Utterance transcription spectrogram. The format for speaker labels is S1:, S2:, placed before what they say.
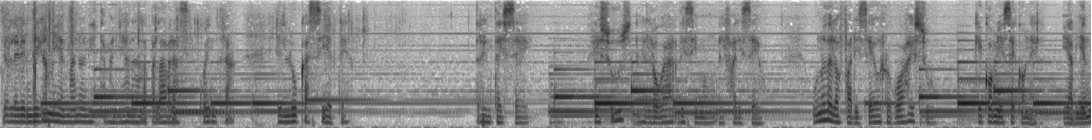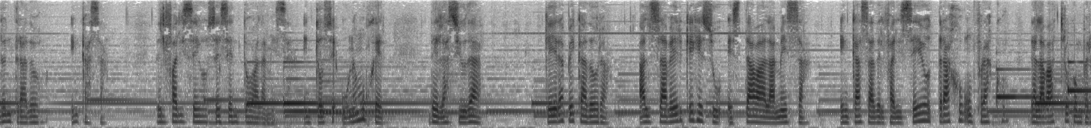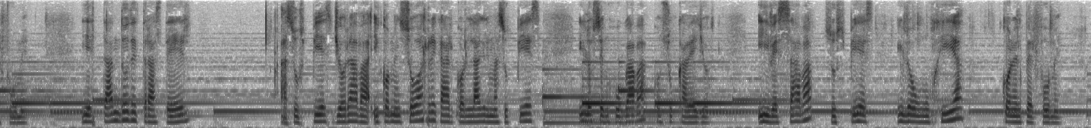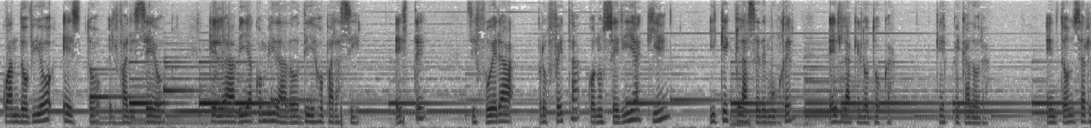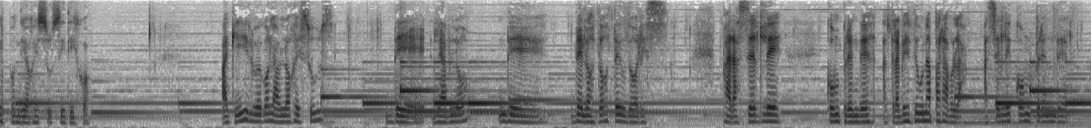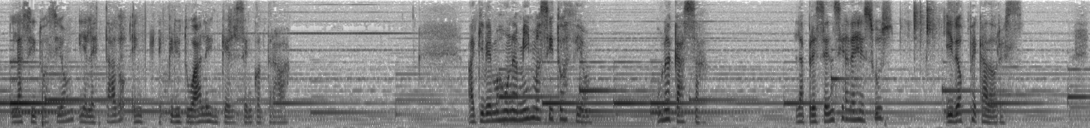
S1: Dios le bendiga a mis hermanos en esta mañana. La palabra se encuentra en Lucas 7, 36. Jesús en el hogar de Simón el fariseo. Uno de los fariseos rogó a Jesús que comiese con él, y habiendo entrado en casa del fariseo se sentó a la mesa. Entonces una mujer de la ciudad, que era pecadora, al saber que Jesús estaba a la mesa en casa del fariseo, trajo un frasco de alabastro con perfume y estando detrás de él, a sus pies lloraba y comenzó a regar con lágrimas sus pies y los enjugaba con sus cabellos y besaba sus pies y lo ungía con el perfume. Cuando vio esto, el fariseo que le había convidado dijo para sí, este, si fuera profeta, conocería quién y qué clase de mujer es la que lo toca, que es pecadora. Entonces respondió Jesús y dijo, Aquí luego le habló Jesús, de, le habló de, de los dos deudores, para hacerle comprender a través de una parábola, hacerle comprender la situación y el estado espiritual en que él se encontraba. Aquí vemos una misma situación, una casa, la presencia de Jesús y dos pecadores.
